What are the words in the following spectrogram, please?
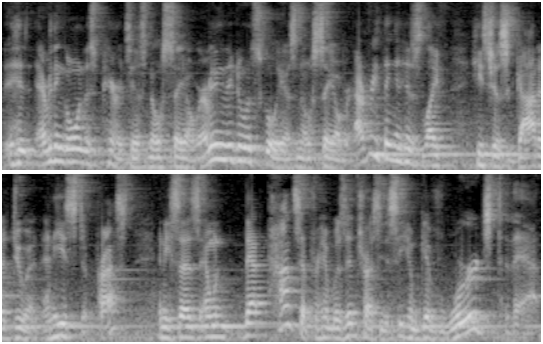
his, everything going to his parents, he has no say over. Everything they do in school, he has no say over. Everything in his life, he's just got to do it. And he's depressed. And he says, and when that concept for him was interesting to see him give words to that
